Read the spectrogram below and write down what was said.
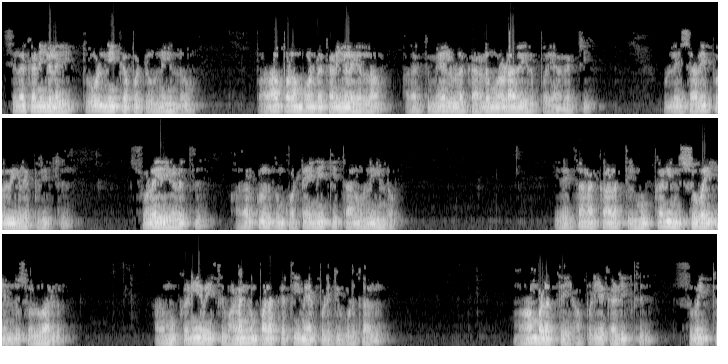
சில கனிகளை தோல் நீக்கப்பட்டு உண்ணுகின்றோம். பலாப்பழம் போன்ற கனிகளை எல்லாம் அதற்கு மேல் உள்ள கரடு முரடாக இருப்பதை அகற்றி உள்ளே சதைப்பகுதிகளை பிரித்து சுளையை எடுத்து அதற்குள் இருக்கும் கொட்டையை நீக்கித்தான் உண்ணுகின்றோம். இதைத்தான் அக்காலத்தில் முக்கனின் சுவை என்று சொல்வார்கள். ஆக முக்கனியை வைத்து வணங்கும் பழக்கத்தையும் ஏற்படுத்தி கொடுத்தார்கள் மாம்பழத்தை அப்படியே கழித்து சுவைத்து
